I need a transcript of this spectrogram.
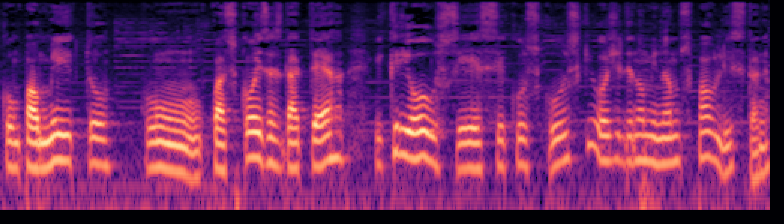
com palmito, com, com as coisas da terra e criou-se esse cuscuz que hoje denominamos paulista, né?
